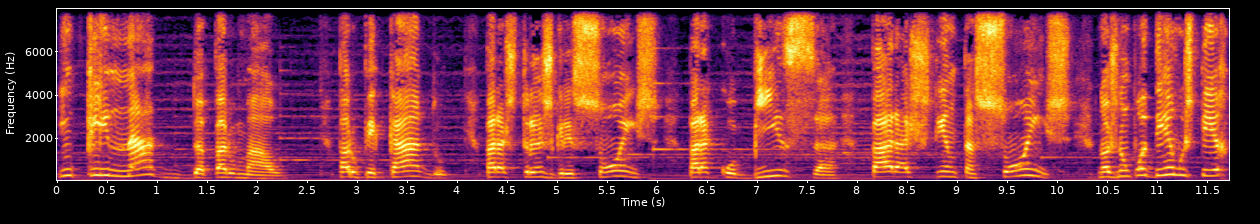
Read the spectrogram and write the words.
inclinada para o mal, para o pecado, para as transgressões, para a cobiça, para as tentações. Nós não podemos ter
